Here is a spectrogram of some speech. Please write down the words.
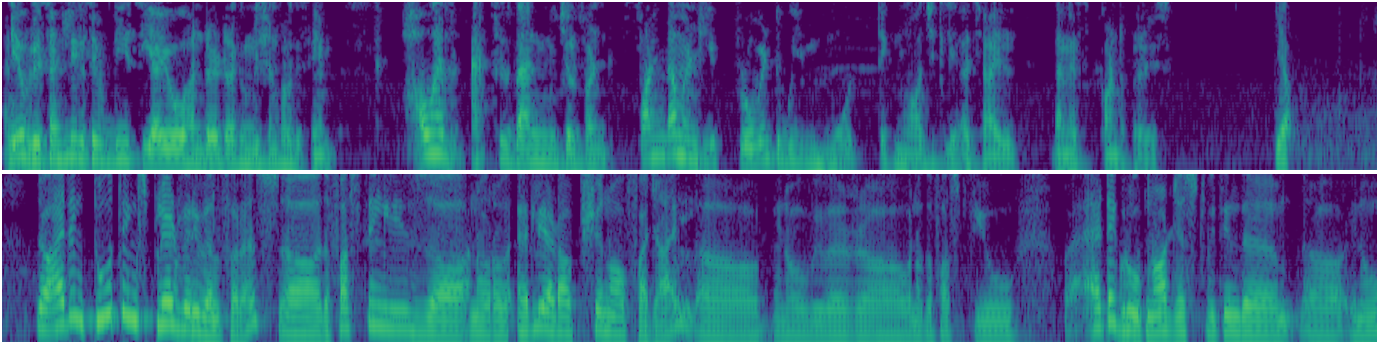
And you've recently received the CIO 100 recognition for the same. How has Axis Bank Mutual Fund fundamentally proven to be more technologically agile than its contemporaries? Yeah, I think two things played very well for us. Uh, the first thing is uh, our early adoption of Agile. Uh, you know, we were uh, one of the first few at a group, not just within the uh, you know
